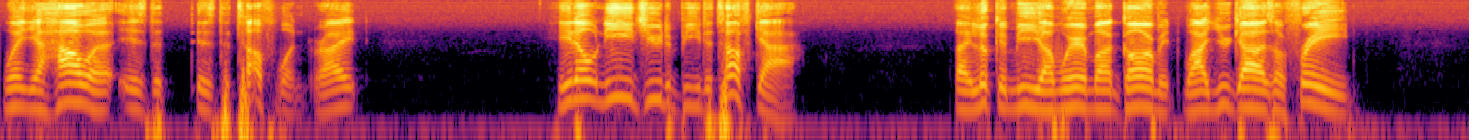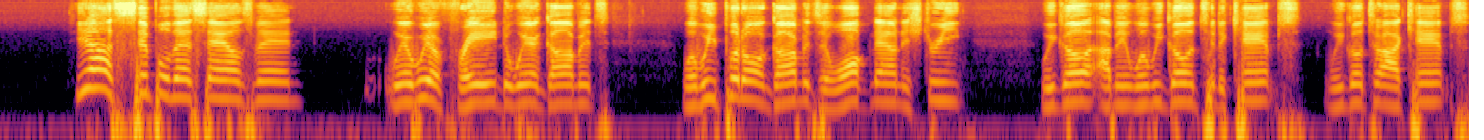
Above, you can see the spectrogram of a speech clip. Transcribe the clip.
when Yahweh is the is the tough one, right? He don't need you to be the tough guy. Like, look at me, I'm wearing my garment while you guys are afraid. You know how simple that sounds, man? where we're afraid to wear garments. When we put on garments and walk down the street, we go, I mean, when we go into the camps, we go to our camps,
